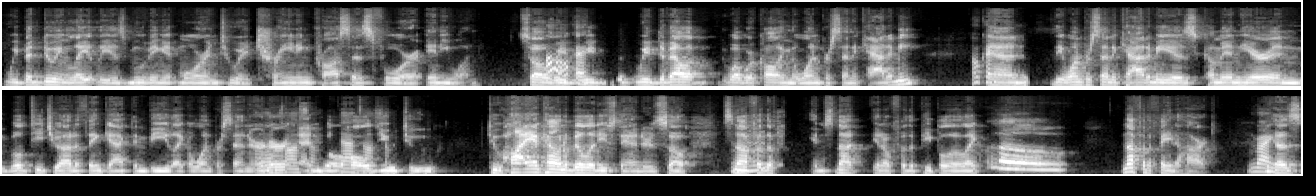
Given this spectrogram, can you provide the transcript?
we've been doing lately is moving it more into a training process for anyone. So Oh, we okay. we we've developed what we're calling the One Percent Academy. Okay. And the 1% Academy is come in here and we'll teach you how to think, act, and be like a 1% earner. awesome. And we'll That's hold you to to high accountability standards. So it's not for Mhm. the it's not, you know, for the people who are like, oh, not for the faint of heart. right. Because,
